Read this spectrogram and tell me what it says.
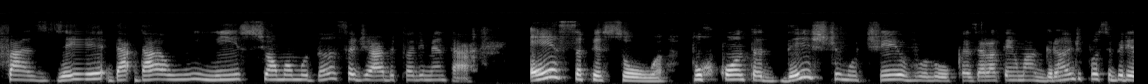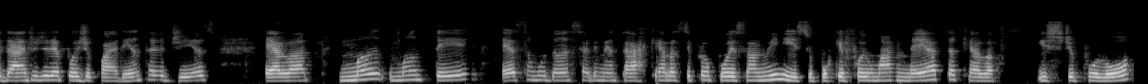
fazer, dar, dar um início a uma mudança de hábito alimentar essa pessoa, por conta deste motivo, Lucas, ela tem uma grande possibilidade de, depois de 40 dias, ela man manter essa mudança alimentar que ela se propôs lá no início, porque foi uma meta que ela estipulou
